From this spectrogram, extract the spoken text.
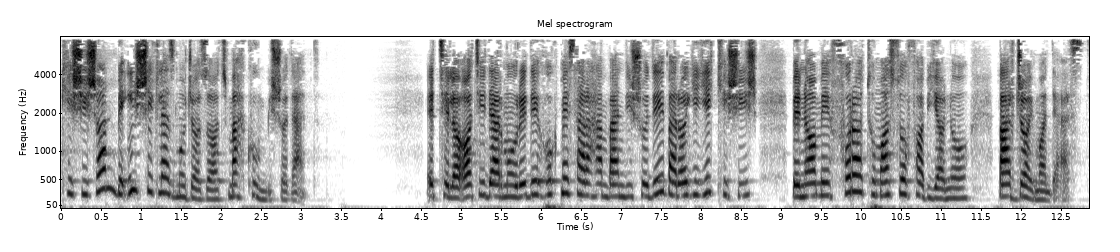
کشیشان به این شکل از مجازات محکوم می شدند. اطلاعاتی در مورد حکم سرهمبندی شده برای یک کشیش به نام فورا توماسو فابیانو بر جای مانده است.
